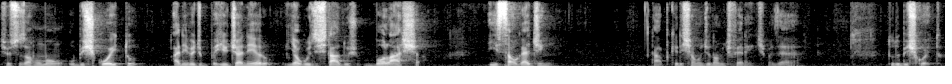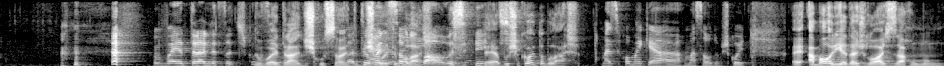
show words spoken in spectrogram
As pessoas arrumam o biscoito a nível de Rio de Janeiro e alguns estados bolacha e salgadinho. Tá? Porque eles chamam de nome diferente, mas é tudo biscoito. Não vai entrar nessa discussão. Não vou entrar na discussão entre biscoito e bolacha. Paulo. É, biscoito ou bolacha. Mas como é que é a arrumação do biscoito? É, a maioria das lojas arrumam,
